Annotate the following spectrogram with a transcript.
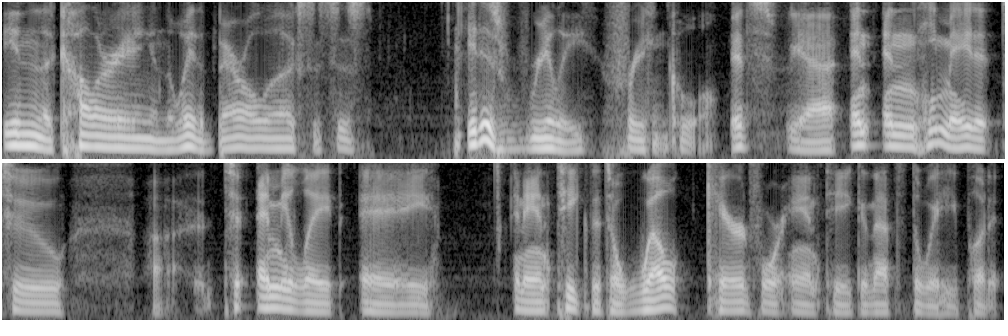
in the coloring and the way the barrel looks. It's just, it is really freaking cool. It's yeah, and and he made it to uh, to emulate a an antique that's a well cared for antique, and that's the way he put it.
